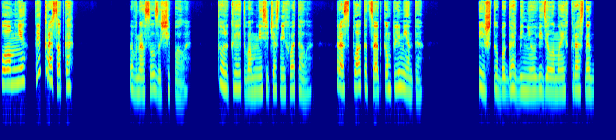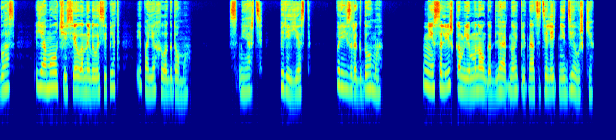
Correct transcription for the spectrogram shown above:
помни, ты красотка!» В носу защипала. Только этого мне сейчас не хватало. Расплакаться от комплимента — и чтобы Габи не увидела моих красных глаз, я молча села на велосипед и поехала к дому. Смерть, переезд, призрак дома. Не слишком ли много для одной пятнадцатилетней девушки?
